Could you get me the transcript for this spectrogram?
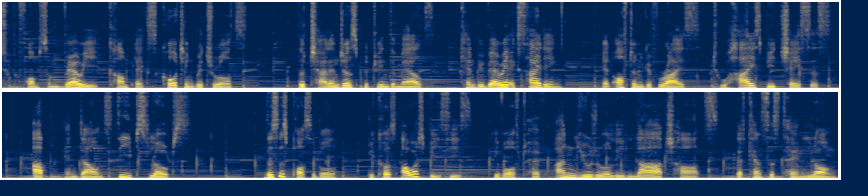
to perform some very complex courting rituals. The challenges between the males can be very exciting and often give rise to high speed chases up and down steep slopes. This is possible because our species evolved to have unusually large hearts that can sustain long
